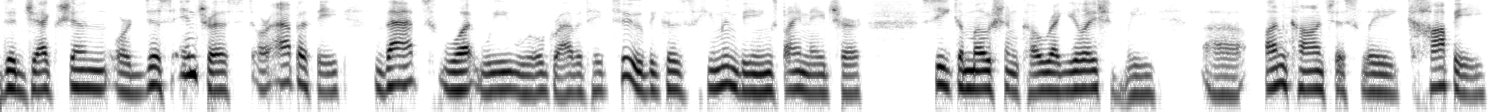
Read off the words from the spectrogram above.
dejection, or disinterest or apathy, that's what we will gravitate to because human beings by nature seek emotion co regulation. We uh, unconsciously copy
